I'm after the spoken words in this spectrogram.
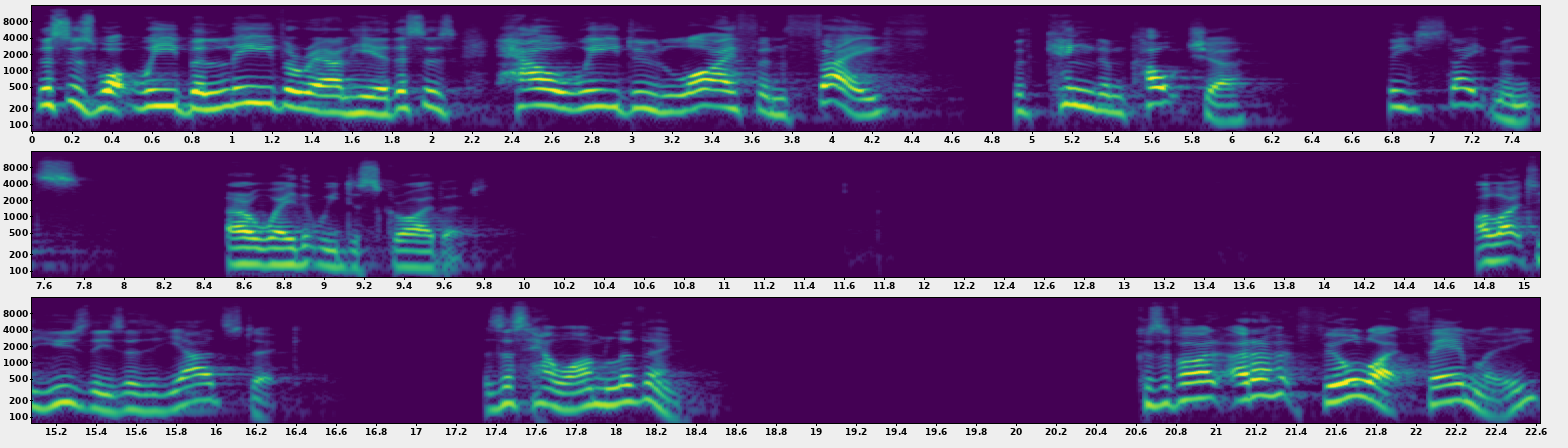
this is what we believe around here, this is how we do life and faith with kingdom culture, these statements are a way that we describe it. I like to use these as a yardstick. Is this how I'm living? Because if I, I don't feel like family,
